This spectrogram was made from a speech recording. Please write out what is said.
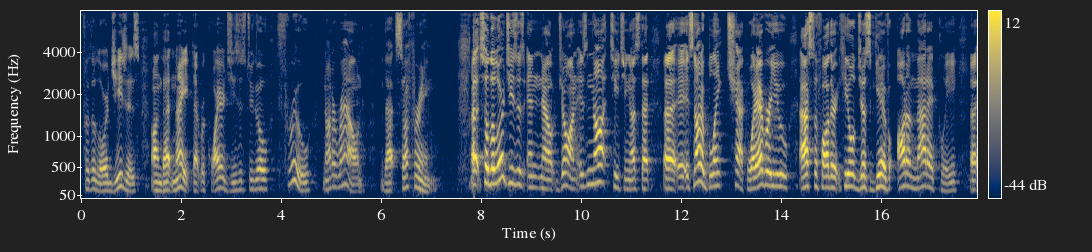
for the Lord Jesus on that night that required Jesus to go through, not around, that suffering. Uh, so the Lord Jesus and now John is not teaching us that uh, it's not a blank check. Whatever you ask the Father, He'll just give automatically, uh,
